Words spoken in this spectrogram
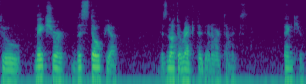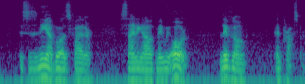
to make sure dystopia is not erected in our times. Thank you. This is Nia Boaz Filer signing out. May we all live long and prosper.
